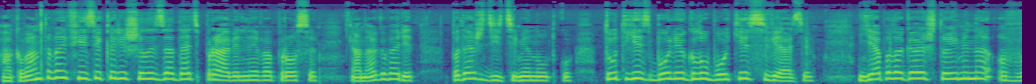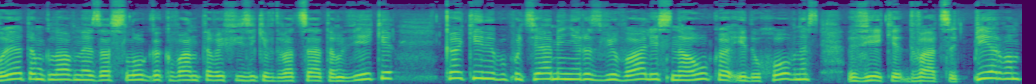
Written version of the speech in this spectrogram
А квантовая физика решилась задать правильные вопросы. Она говорит, подождите минутку, тут есть более глубокие связи. Я полагаю, что именно в этом главная заслуга квантовой физики в XX веке, какими бы путями ни развивались наука и духовность в веке XXI,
